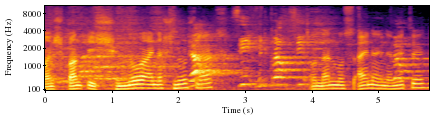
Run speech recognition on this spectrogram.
Man spannt die Schnur einer zieh. und dann muss einer in der Mitte.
